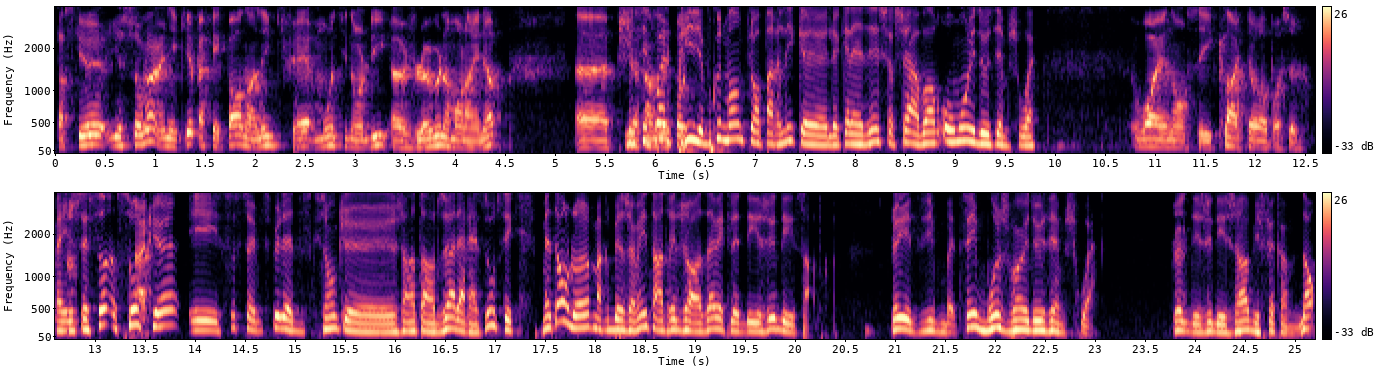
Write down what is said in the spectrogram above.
Parce qu'il y a sûrement une équipe à quelque part dans la ligue qui fait Moi, Tinordi, euh, je le veux dans mon line-up. Euh, Mais c'est quoi le prix? Il y a beaucoup de monde qui ont parlé que le Canadien cherchait à avoir au moins un deuxième choix. Ouais, non, c'est clair que t'auras pas ça. Ben, Juste- c'est ça. Sauf à- que, et ça, c'est un petit peu la discussion que j'ai entendue à la radio, c'est que, mettons, là, Marc Benjamin est en train de jaser avec le DG des Sabres. Puis là, il dit, ben, tu sais, moi, je veux un deuxième choix. Puis là, le DG des Sabres, il fait comme, non,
